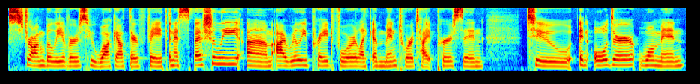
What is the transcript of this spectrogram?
strong believers who walk out their faith and especially um I really prayed for like a mentor type person to an older woman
